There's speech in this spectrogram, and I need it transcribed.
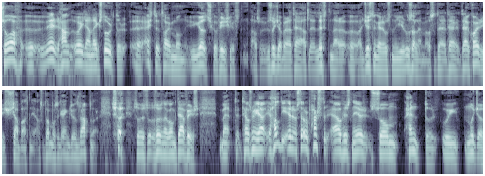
så uh, han øyland jeg stortur uh, etter taimun i jødsk og fyrskriften. Altså, vi sykja bare til at lyften er uh, gysningar i Jerusalem, altså, det, det, det er køyri i shabbaten, altså, da måste gengt ut rappnar. Så, så, så, så, så, gong der fyrst. Men det som jeg, jeg halde er en større pastor av hos nir som hentur i Nudja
